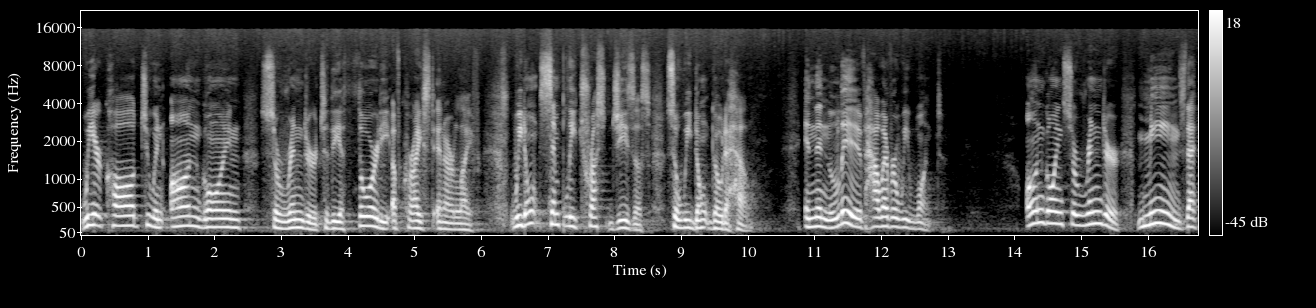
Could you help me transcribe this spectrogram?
we are called to an ongoing surrender to the authority of Christ in our life. We don't simply trust Jesus so we don't go to hell and then live however we want. Ongoing surrender means that,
